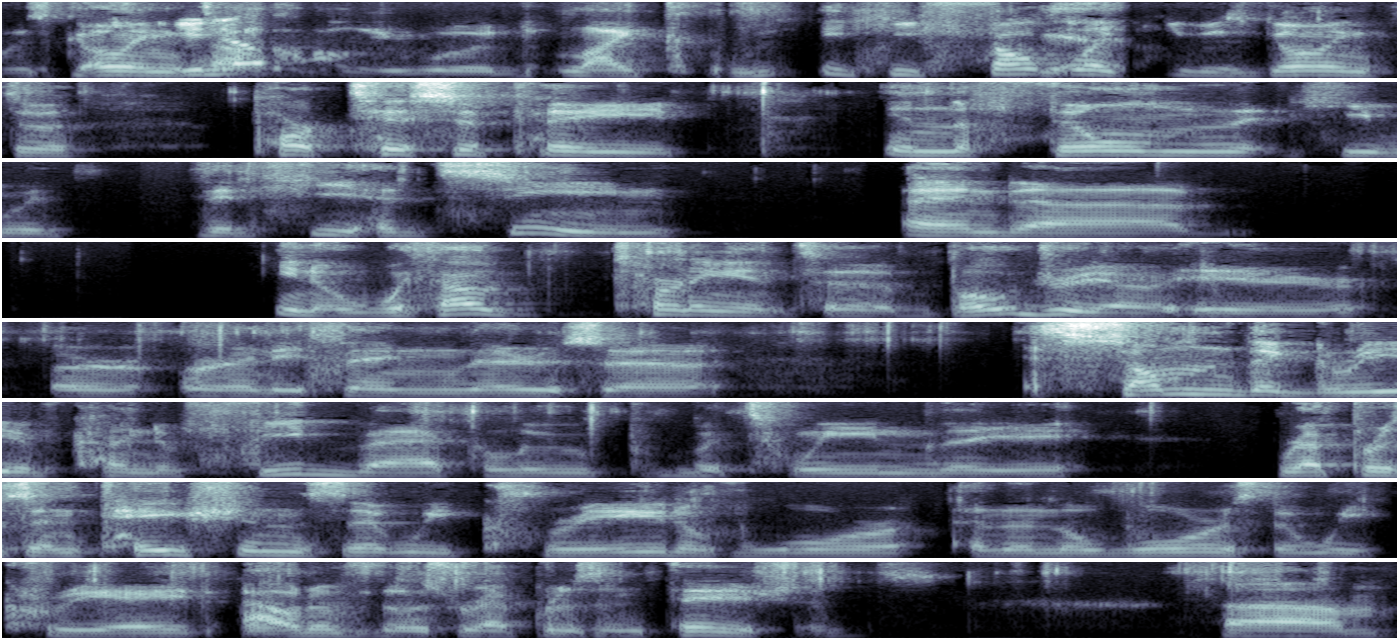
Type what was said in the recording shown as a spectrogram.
was going You to know- Hollywood. Like he felt Yeah. like he was going to participate in the film that he would that he had seen, and uh, you know, without turning into Baudrillard here or, or anything, there's a some degree of kind of feedback loop between the representations that we create of war and then the wars that we create out of those representations. Um,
